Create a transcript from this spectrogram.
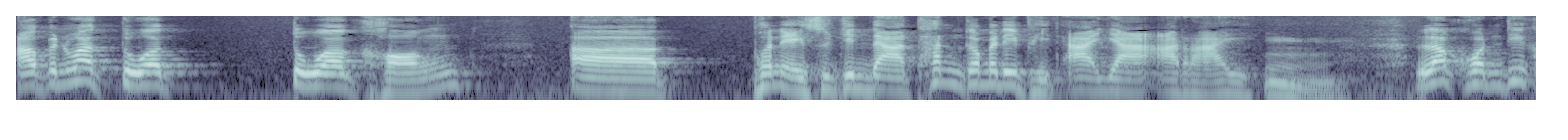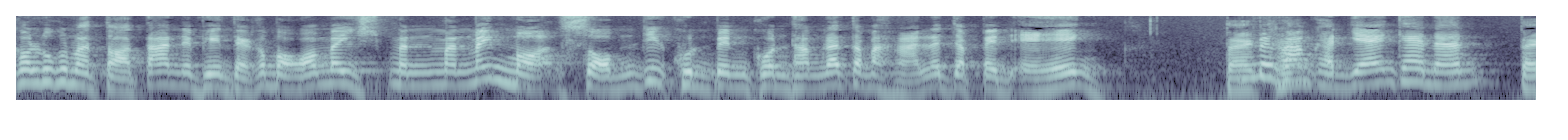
เอาเป็นว่าตัวตัวของอาพลเอกสุจินดาท่านก็ไม่ได้ผิดอาญาอะไร อืม แล้วคนที่เขาลุกขึ้นมาต่อต้านเนี่ยเพียงแต่เขาบอกว่าไม่มันมันไม่เหมาะสมที่คุณเป็นคนทำรัฐประหารแล้วจะเป็นเองแต่มันเป็นคครั้วางมขัดแย้งแค่นั้น แต่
